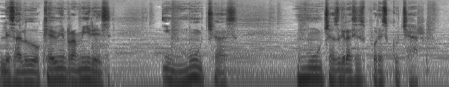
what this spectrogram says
Les saludo Kevin Ramírez y muchas, muchas gracias por escuchar.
